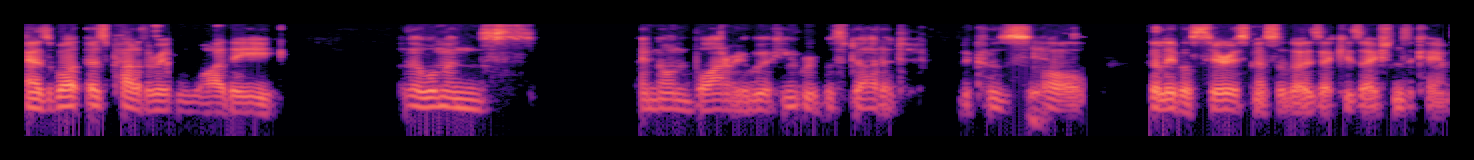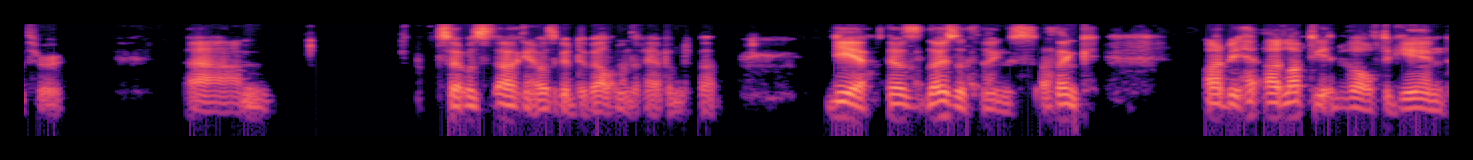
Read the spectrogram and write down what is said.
as well as part of the reason why the the women's and non-binary working group was started because Yeah. of the level of seriousness of those accusations that came through. Um, so it was, I think it was a good development that happened. But yeah, those those are things. I think I'd be I'd love to get involved again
